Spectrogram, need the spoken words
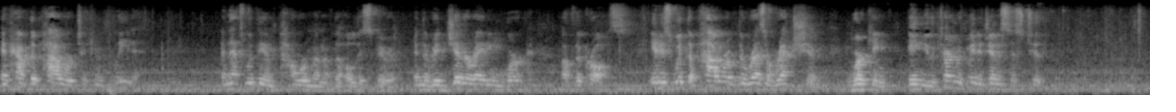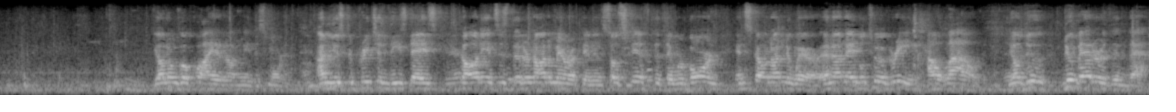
and have the power to complete it. And that's with the empowerment of the Holy Spirit and the regenerating work of the cross. It is with the power of the resurrection working in you. Turn with me to Genesis 2. Y'all don't go quiet on me this morning. I'm used to preaching these days to audiences that are not American and so stiff that they were born in stone underwear and unable to agree out loud. Y'all do, do better than that.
